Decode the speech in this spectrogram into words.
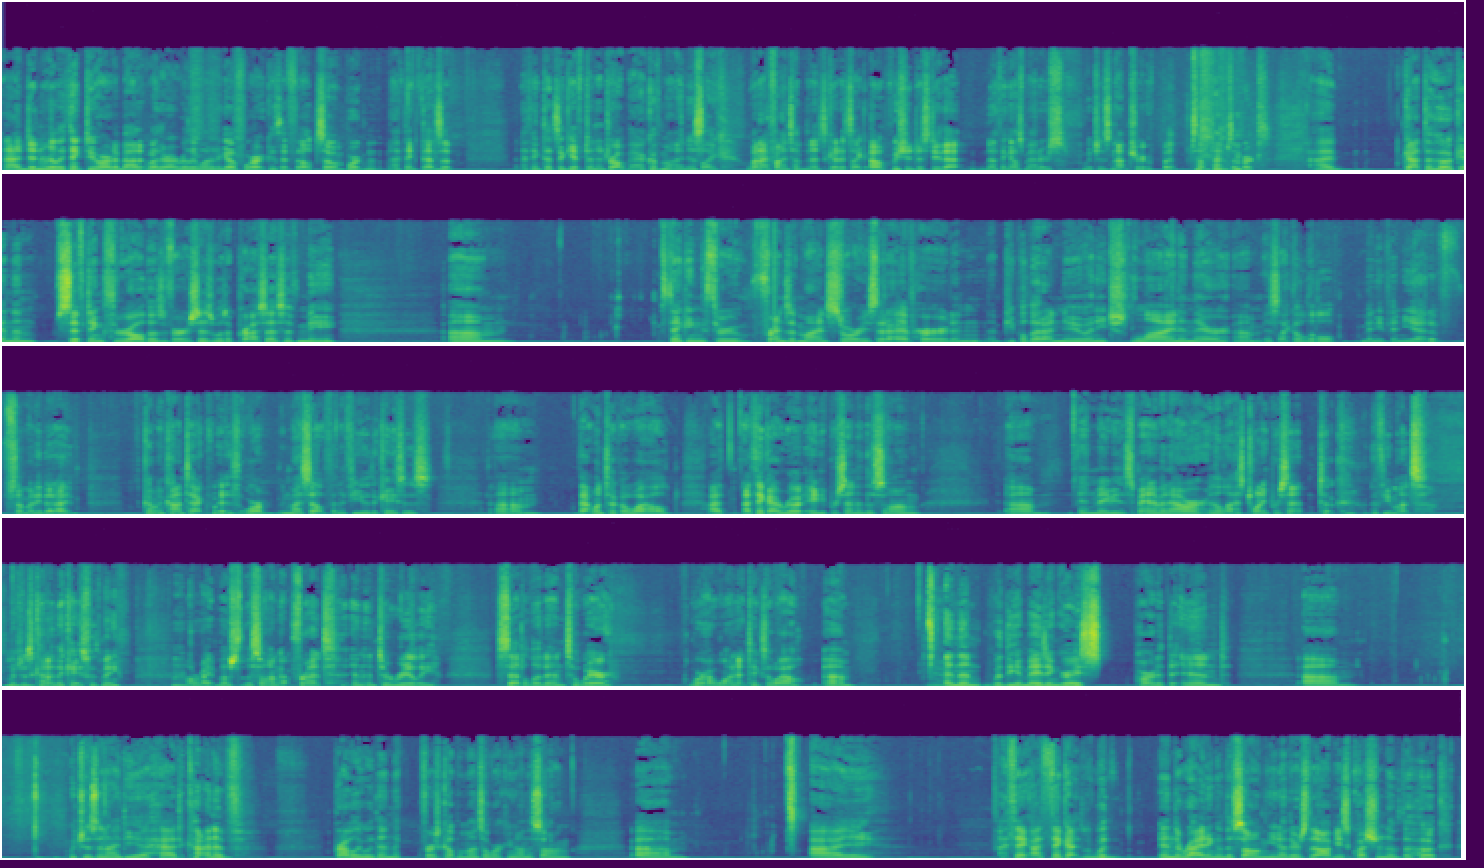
and I didn't really think too hard about it whether I really wanted to go for it because it felt so important. I think that's a, I think that's a gift and a drawback of mine is like when I find something that's good, it's like, oh, we should just do that. Nothing else matters, which is not true, but sometimes it works. I got the hook, and then sifting through all those verses was a process of me. Um, thinking through friends of mine stories that I have heard and, people that I knew, and each line in there um, is like a little mini vignette of somebody that I've come in contact with, or myself in a few of the cases. Um, that one took a while. I, I think I wrote 80% of the song um, in maybe the span of an hour, and the last 20% took a few months, which is kind of the case with me. I'll write most of the song up front, and then to really settle it into where where I want it takes a while. Um, And then with the Amazing Grace part at the end, um, which is an idea I had kind of probably within the first couple months of working on the song. Um, I I think I think I would in the writing of the song, you know, there's the obvious question of the hook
